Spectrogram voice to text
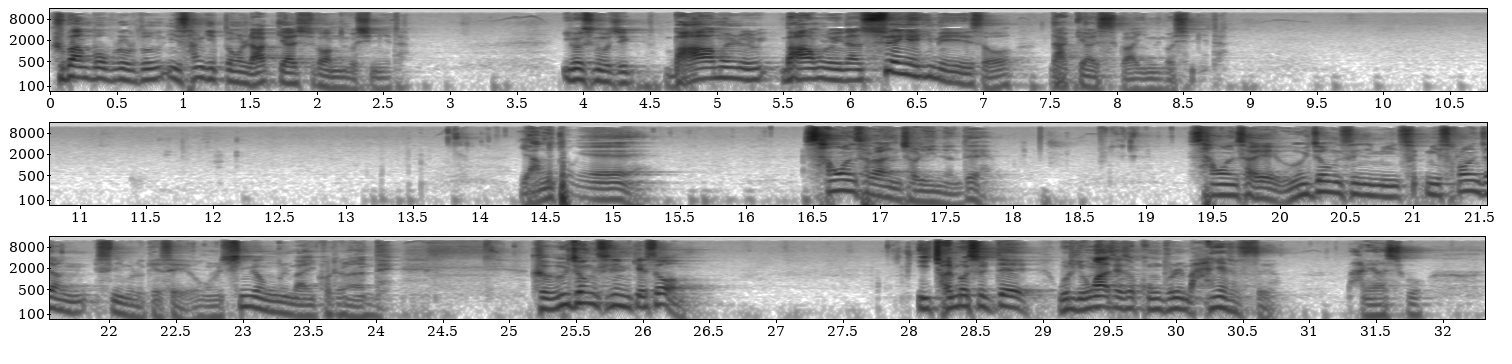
그 방법으로도 이 상기병을 낫게 할 수가 없는 것입니다. 이것은 오직 마음을, 마음으로 인한 수행의 힘에 의해서 낫게 할 수가 있는 것입니다. 양평에 상원사라는 절이 있는데 상원사에 의정 스님이 선원장 스님으로 계세요. 오늘 실명을 많이 거론하는데 그 의정 스님께서 이 젊었을 때 우리 용화사에서 공부를 많이 하셨어요. 많이 하시고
